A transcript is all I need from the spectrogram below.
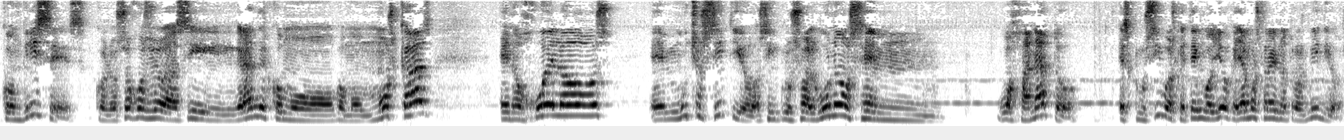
con grises, con los ojos así grandes como, como moscas, en ojuelos, en muchos sitios, incluso algunos en Guajanato, exclusivos que tengo yo, que ya mostraré en otros vídeos.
